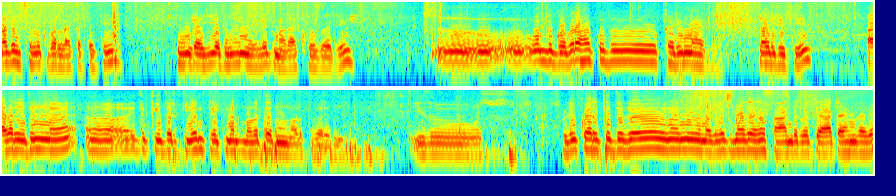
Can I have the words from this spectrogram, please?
ಮೊದಲು ಸುಲಕ್ ಬರ್ಲಾಕತ್ತೈತಿ. ಹಿಂಗಾಗಿ ಅದನ್ನು ನೆಗ್ಲೆಕ್ಟ್ ಮಾಡಕ್ಕೆ ಹೋಗ್ಬೇಡ್ರಿ. ಒಂದು ಗೊಬ್ಬರ ಹಾಕೋದು ಕಡಿಮೆ ಆಗ್ರಿ ನಡಿತೈತಿ. ಆದರೆ ಇದನ್ನು ಇದಕ್ಕೆ ಇದಕ್ಕೆ ಏನು ಟ್ರೀಟ್ಮೆಂಟ್ ಮಾಡುತ್ತೆ ಅದನ್ನು ಮಾಡ್ತೀವಿ ಇದನ್ನು. ಇದು ಸುಳಿ ಕೊರಕಿದ್ದು ನಾನು ನೆಗ್ಲೆಕ್ಟ್ ಮಾಡಿ ಏನೋ ಸಾಂದ್ ಆ ಟೈಮ್ದಾಗ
